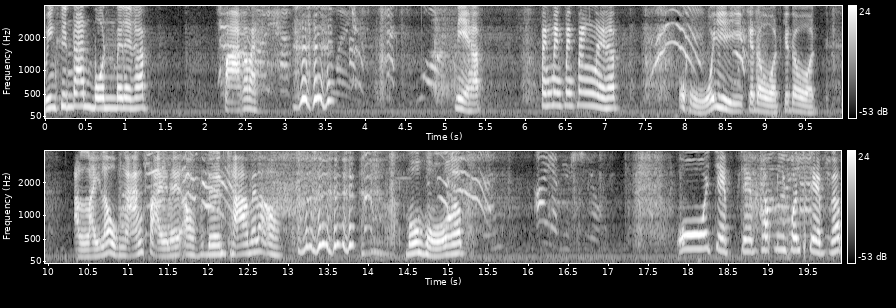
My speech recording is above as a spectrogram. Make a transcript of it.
วิ่งขึ้นด้านบนไปเลยครับปาเข้าไป นี่ครับแป้งแป้งแป้งแป้งเลยครับ โอ้โหกระโดดกระโดด อะไรเล่าง้างใส่เลย เอาเดินช้าไหมล่ะเอาโมโหครับ โอ้ยเจ็บเจ็บครับมีคนเจ็บครับ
